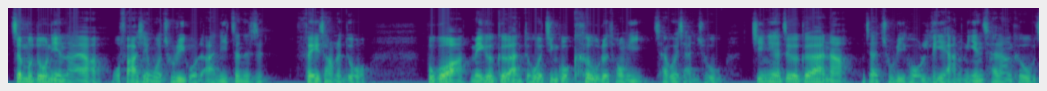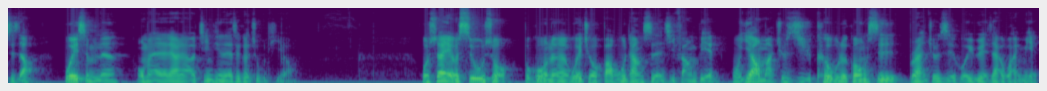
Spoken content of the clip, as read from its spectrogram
这么多年来啊，我发现我处理过的案例真的是非常的多。不过啊，每个个案都会经过客户的同意才会产出。今天的这个个案呢、啊，我在处理后两年才让客户知道，为什么呢？我们来聊聊今天的这个主题哦。我虽然有事务所，不过呢，为求保护当事人及方便，我要么就是去客户的公司，不然就是会约在外面。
